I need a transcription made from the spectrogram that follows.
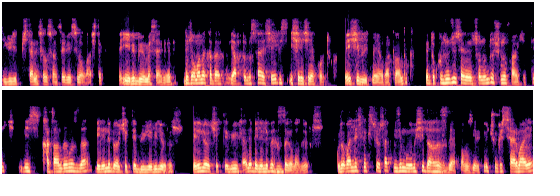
170 tane çalışan seviyesine ulaştık ve iyi bir büyüme sergiledik. Bu zamana kadar yaptığımız her şeyi biz işin içine koyduk ve işi büyütmeye odaklandık. Ve 9. senenin sonunda şunu fark ettik. Biz kazandığımızda belirli bir ölçekte büyüyebiliyoruz. Belirli ölçekte büyürken de belirli bir hızla yol alıyoruz. Globalleşmek istiyorsak bizim bu işi daha hızlı yapmamız gerekiyor. Çünkü sermaye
